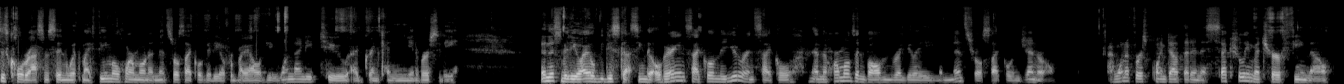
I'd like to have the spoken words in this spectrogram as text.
is Cole Rasmussen with my female hormone and menstrual cycle video for Biology 192 at Grand Canyon University. In this video, I will be discussing the ovarian cycle and the uterine cycle and the hormones involved in regulating the menstrual cycle in general. I want to first point out that in a sexually mature female,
